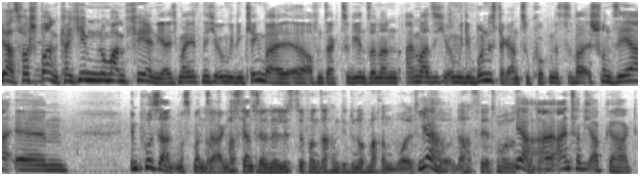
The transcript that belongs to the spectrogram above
Ja, es war spannend. Kann ich jedem nur mal empfehlen. Ja, ich meine jetzt nicht irgendwie den Klingbeil äh, auf den Sack zu gehen, sondern einmal sich irgendwie den Bundestag anzugucken. Das war ist schon sehr ähm, imposant, muss man Genau, sagen. Das Ganze. deiner Liste von Sachen, die du noch machen wolltest. Ja. So, und da hast du jetzt mal was Ja, runter. eins habe ich abgehakt.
